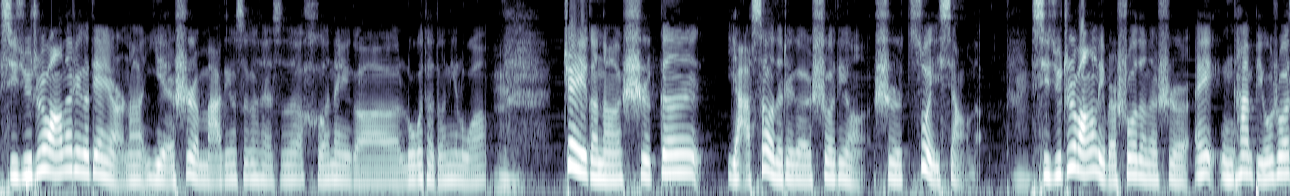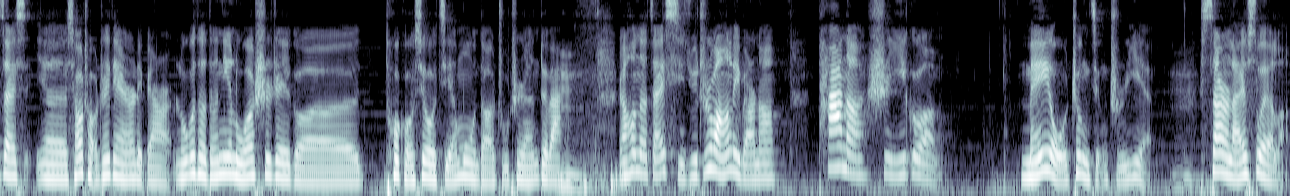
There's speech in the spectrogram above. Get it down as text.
喜剧之王》的这个电影呢，也是马丁斯科塞斯和那个罗伯特德尼罗。嗯这个呢是跟亚瑟的这个设定是最像的。喜剧之王》里边说的呢是，哎，你看，比如说在呃小丑这电影里边，罗伯特·德尼罗是这个脱口秀节目的主持人，对吧？嗯。然后呢，在《喜剧之王》里边呢，他呢是一个没有正经职业，嗯。三十来岁了，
